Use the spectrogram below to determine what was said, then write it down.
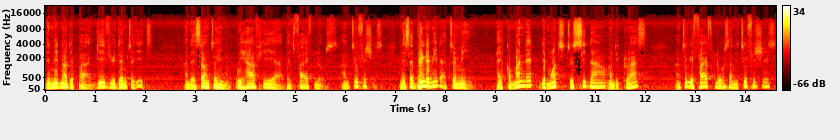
They need not depart, give you them to eat. And they said unto him, We have here but five loaves and two fishes. And he said, Bring them hither to me. And he commanded the multitude to sit down on the grass, and took the five loaves and the two fishes.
